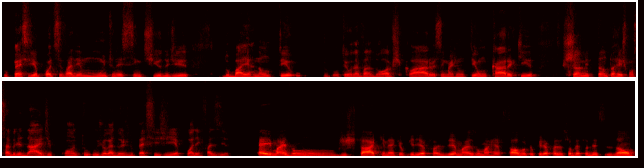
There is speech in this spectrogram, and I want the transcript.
o PSG pode se valer muito nesse sentido de do Bayern não ter o ter o Lewandowski, claro, assim, mas não ter um cara que chame tanto a responsabilidade quanto os jogadores do PSG podem fazer. É, e mais um destaque né, que eu queria fazer, mais uma ressalva que eu queria fazer sobre essa decisão,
